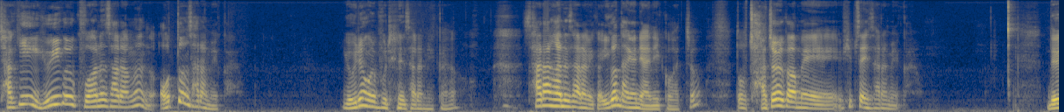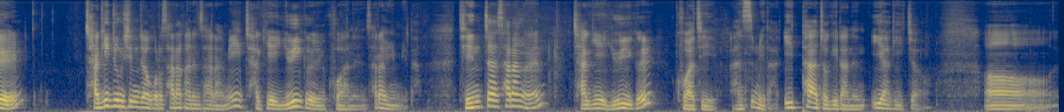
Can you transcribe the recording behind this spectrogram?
자기의 유익을 구하는 사람은 어떤 사람일까요? 요령을 부리는 사람일까요? 사랑하는 사람일까요? 이건 당연히 아닐 것 같죠? 또 좌절감에 휩싸인 사람일까요? 늘 자기중심적으로 살아가는 사람이 자기의 유익을 구하는 사람입니다. 진짜 사랑은 자기의 유익을 구하지 않습니다. 이타적이라는 이야기죠. 어,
